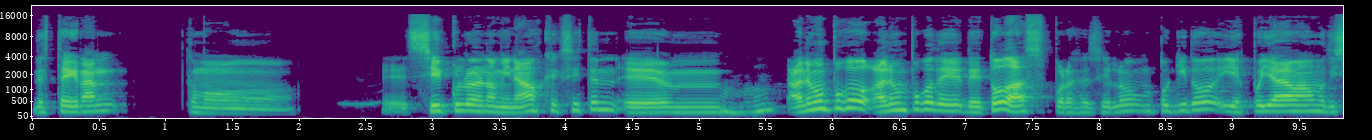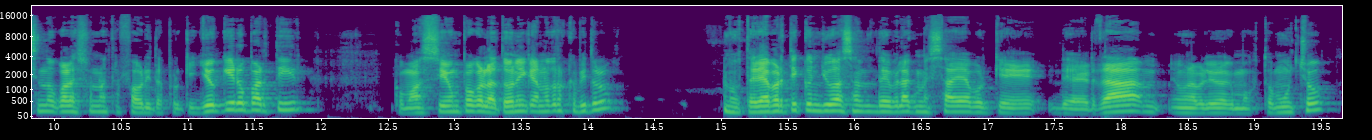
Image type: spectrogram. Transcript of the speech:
de este gran como eh, círculo de nominados que existen. Eh, hablemos un poco, hablemos un poco de, de todas, por así decirlo, un poquito, y después ya vamos diciendo cuáles son nuestras favoritas. Porque yo quiero partir, como ha sido un poco la tónica en otros capítulos, me gustaría partir con Judas the Black Messiah porque de verdad es una película que me gustó mucho.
